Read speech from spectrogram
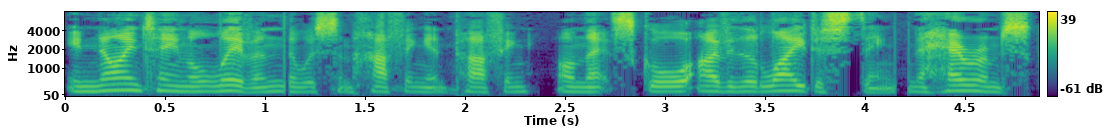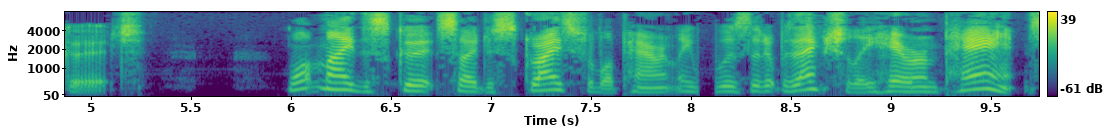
in 1911, there was some huffing and puffing on that score over the latest thing, the harem skirt. What made the skirt so disgraceful, apparently, was that it was actually harem pants,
